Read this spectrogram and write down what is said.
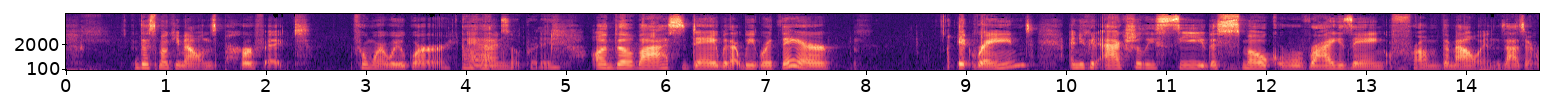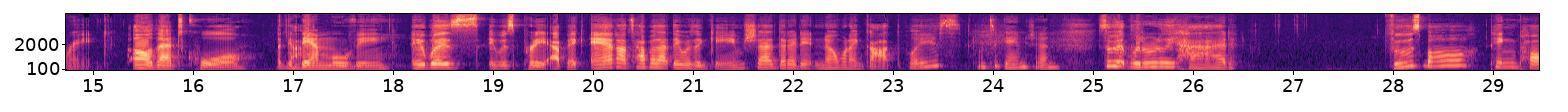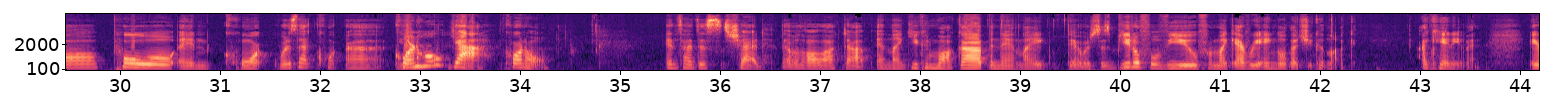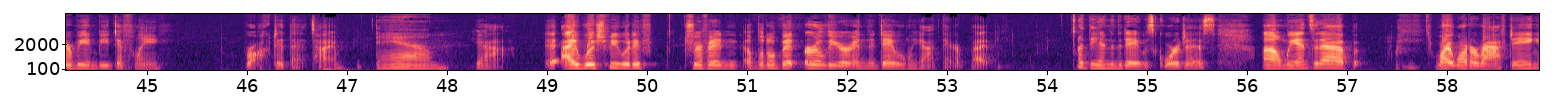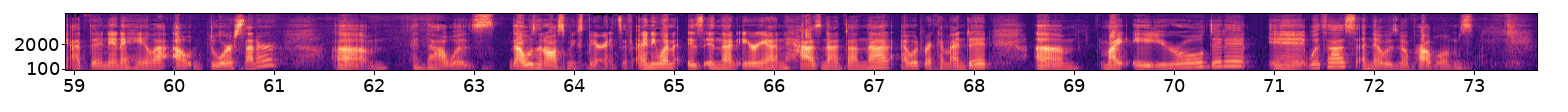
the Smoky Mountains perfect from where we were. Oh, that's so pretty. on the last day that we were there, it rained, and you can actually see the smoke rising from the mountains as it rained. Oh, that's cool. Like Yeah. a damn movie. It was it was pretty epic. And on top of that, there was a game shed that I didn't know when I got the place. What's a game shed? So it literally had foosball, ping pong, pool, and corn. What is that? Corn, uh, Cornhole? Yeah, cornhole. Inside this shed that was all locked up, and like you can walk up, and then like there was this beautiful view from like every angle that you can look. I can't even. Airbnb definitely rocked at that time. Damn. Yeah, I- wish we would have driven a little bit earlier in the day when we got there, but at the end of the day, it was gorgeous. Um, we ended up whitewater rafting at the Nantahala Outdoor Center, um, and that was that was an awesome experience. If anyone is in that area and has not done that, I would recommend it. Um, my eight year old did it eh, with us, and there was no problems.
